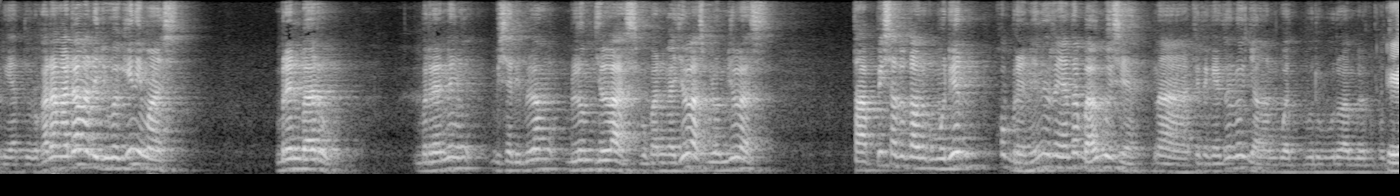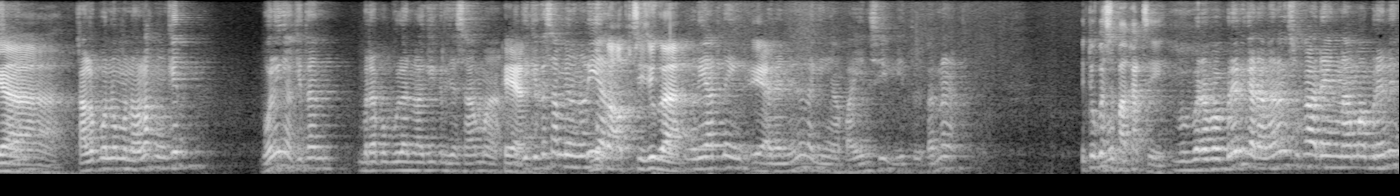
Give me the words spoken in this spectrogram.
Lihat dulu. Kadang-kadang ada juga gini mas, brand baru, brandnya bisa dibilang belum jelas, bukan nggak jelas, belum jelas. Tapi satu tahun kemudian, kok brand ini ternyata bagus ya. Nah, ketika itu lu jangan buat buru-buru ambil keputusan. Iya. Kalaupun lu menolak mungkin boleh nggak kita berapa bulan lagi kerjasama. Iya. Jadi kita sambil ngelihat, Buka opsi juga. ngelihat nih Iya. brand ini lagi ngapain sih gitu. Karena Itu gue sepakat sih. beberapa brand kadang-kadang suka ada yang nama brandnya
